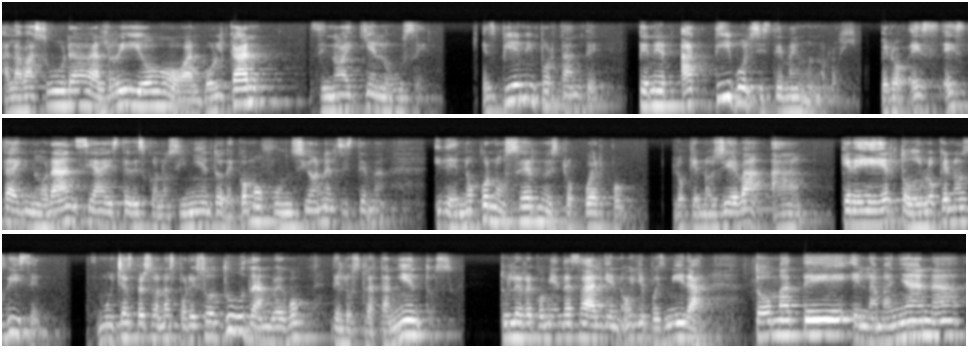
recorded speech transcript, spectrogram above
a la basura, al río o al volcán si no hay quien lo use. Es bien importante tener activo el sistema inmunológico, pero es esta ignorancia, este desconocimiento de cómo funciona el sistema y de no conocer nuestro cuerpo lo que nos lleva a creer todo lo que nos dicen. Muchas personas por eso dudan luego de los tratamientos. Tú le recomiendas a alguien, oye, pues mira, tómate en la mañana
